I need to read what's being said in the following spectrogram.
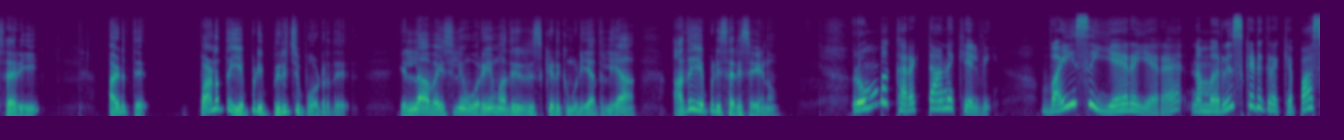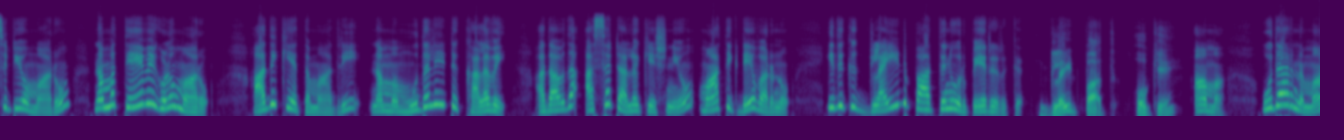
சரி அடுத்து பணத்தை எப்படி பிரிச்சு போடுறது? எல்லா வயசுலயும் ஒரே மாதிரி ரிஸ்க் எடுக்க முடியாது இல்லையா? அதை எப்படி சரி செய்யணும்? ரொம்ப கரெக்டான கேள்வி. வயசு ஏற ஏற நம்ம ரிஸ்க் எடுக்கிற கெப்பாசிட்டியும் மாறும் நம்ம தேவைகளும் மாறும். அதுக்கேத்த மாதிரி நம்ம முதலீட்டு கலவை அதாவது அசெட் அலோகேஷனையும் மாத்திக்கிட்டே வரணும். இதுக்கு கிளைடு பாத்துன்னு ஒரு பேர் இருக்கு. கிளைட் பாத் ஓகே ஆமா. உதாரணமா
